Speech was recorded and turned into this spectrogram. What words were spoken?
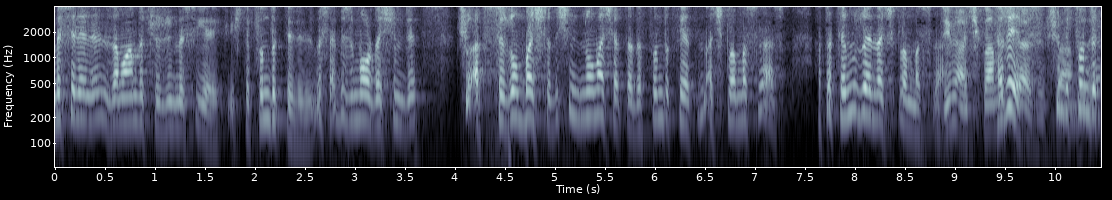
meselelerin zamanında çözülmesi gerekiyor. İşte fındık dediniz. Mesela bizim orada şimdi şu sezon başladı. Şimdi normal şartlarda fındık fiyatının açıklanması lazım. Hatta Temmuz ayında açıklanması lazım. Değil mi? Açıklanması Tabii. lazım Şimdi anda, fındık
